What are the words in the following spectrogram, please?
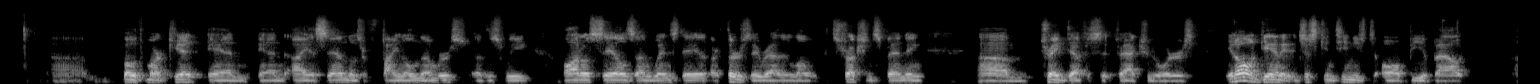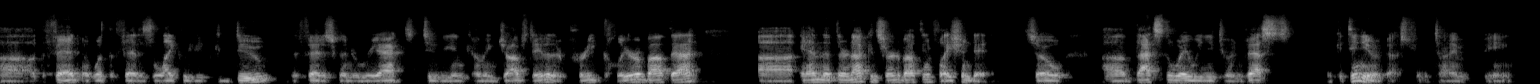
um, both Markit and and ISM. Those are final numbers of this week. Auto sales on Wednesday or Thursday rather, along with construction spending, um, trade deficit, factory orders. It all again, it just continues to all be about uh, the Fed and what the Fed is likely to do. The Fed is going to react to the incoming jobs data. They're pretty clear about that, uh, and that they're not concerned about the inflation data. So uh, that's the way we need to invest and continue to invest for the time being.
